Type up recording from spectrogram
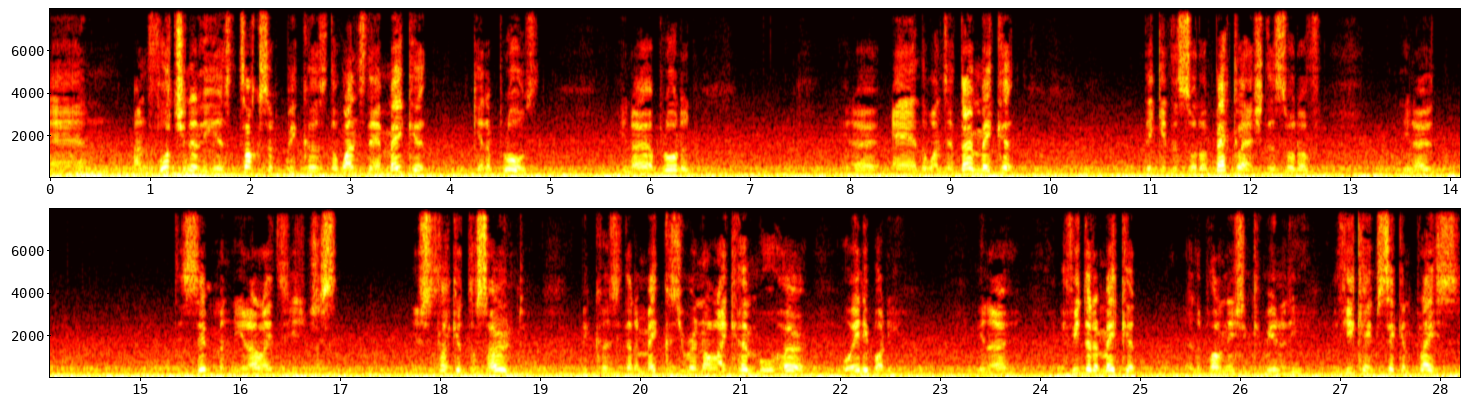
and unfortunately, it's toxic because the ones that make it get applause you know, applauded. You know, and the ones that don't make it, they get this sort of backlash, this sort of, you know, resentment. You know, like you just, it's just like you're disowned because you didn't make because you were not like him or her or anybody. You know, if you didn't make it in the Polynesian community, if you came second place,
